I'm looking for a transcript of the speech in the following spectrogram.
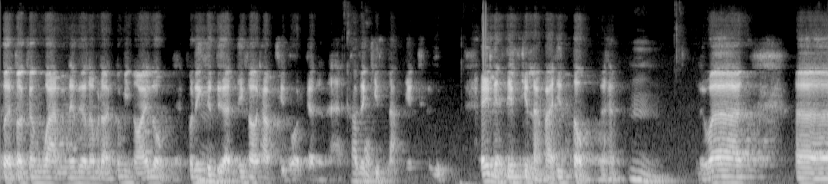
เปิดตอนกลางวันในเดือนรอมฎอนก็มีน้อยลงเนี่ยพวกนี้คือเดือนที่เขาทำศีลอดกันนะฮะเขาจะกินหลังเที่ยงคืนเอ้ยเรียนเรียนกินหลังพระอาทิตย์ตกนะฮะอืมหรือว่าเอ่อ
